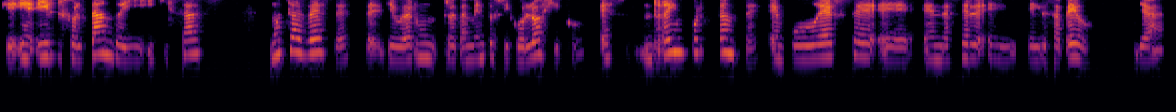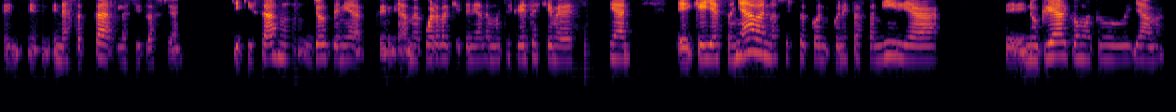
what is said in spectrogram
ir soltando y, quizás muchas veces llevar un tratamiento psicológico es re importante en poderse, eh, en hacer el desapego ¿ya? En, aceptar la situación. Que quizás yo tenía, tenía, me acuerdo que tenía de muchos clientes que me decían eh, que ellas soñaban, ¿no es cierto?, con, con esta familia eh, nuclear, como tú llamas.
